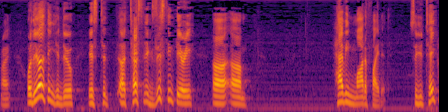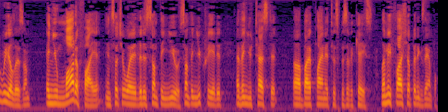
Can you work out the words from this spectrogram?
right? Or the other thing you can do is to uh, test an existing theory uh, um, having modified it. So you take realism and you modify it in such a way that is something new, something you created, and then you test it uh, by applying it to a specific case. Let me flash up an example.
